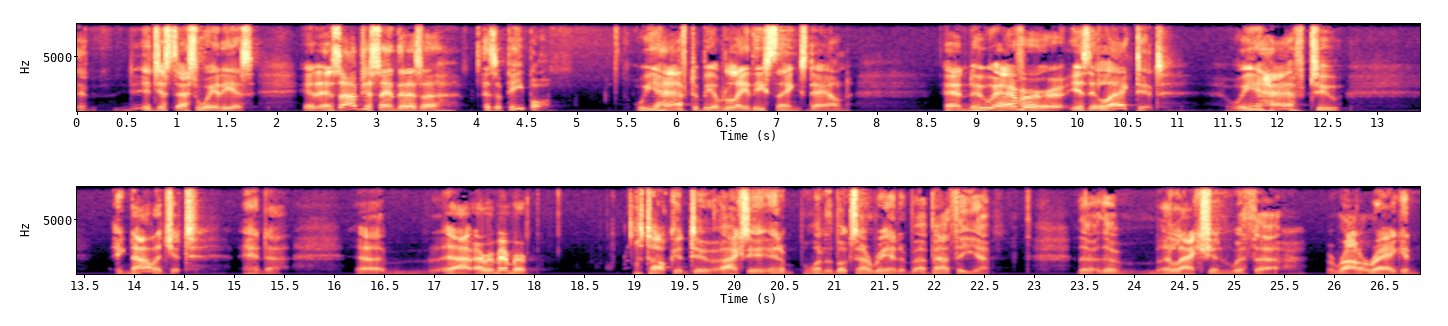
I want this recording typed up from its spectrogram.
And it just that's the way it is. And, and so I'm just saying that as a as a people, we have to be able to lay these things down. And whoever is elected, we have to acknowledge it. And uh, uh, I, I, remember was talking to actually in a, one of the books I read about the uh, the, the election with uh, Ronald Reagan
